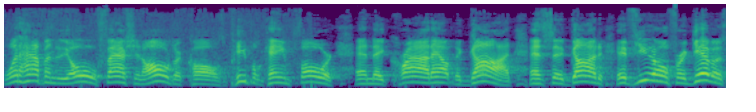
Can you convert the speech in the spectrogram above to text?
What happened to the old fashioned altar calls? People came forward and they cried out to God and said, God, if you don't forgive us,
